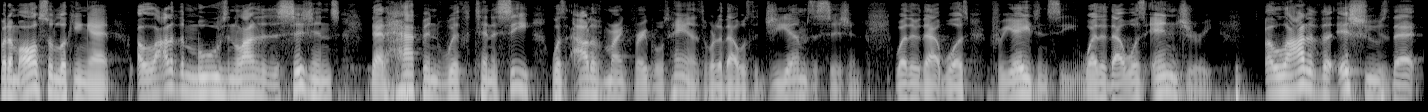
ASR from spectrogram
But I'm also looking at a lot of the moves and a lot of the decisions that happened with Tennessee was out of Mike Vrabel's hands, whether that was the GM's decision, whether that was free agency, whether that was injury. A lot of the issues that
